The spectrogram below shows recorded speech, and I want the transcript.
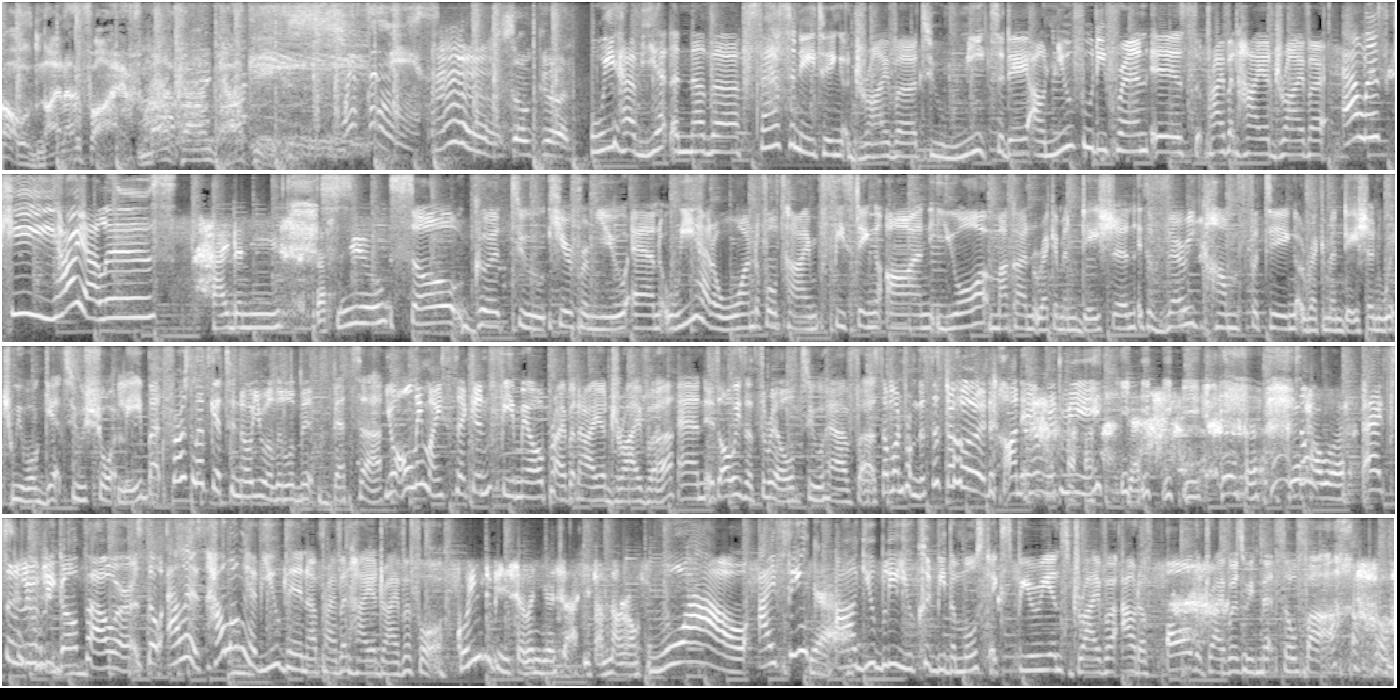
Gold 905. Makan Kaki. with Denise. Mmm, so good. We have yet another fascinating driver to meet today. Our new foodie friend is private hire driver Alice Kee. Hi, Alice. Hi, Denise. That's you. So good to hear from you. And we had a wonderful time feasting on your makan recommendation. It's a very comforting recommendation, which we will get to shortly. But first, let's get to know you a little bit better. You're only my second female private hire driver, and it's always a thrill to have uh, someone from the sisterhood on air with me. Go power. Absolutely, go power. So, Alice, how long have you been a private hire driver for? Going to be seven years, uh, if I'm not wrong. Wow, I think Yeah. arguably you could be the most experienced driver out of all the drivers we've met so far.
